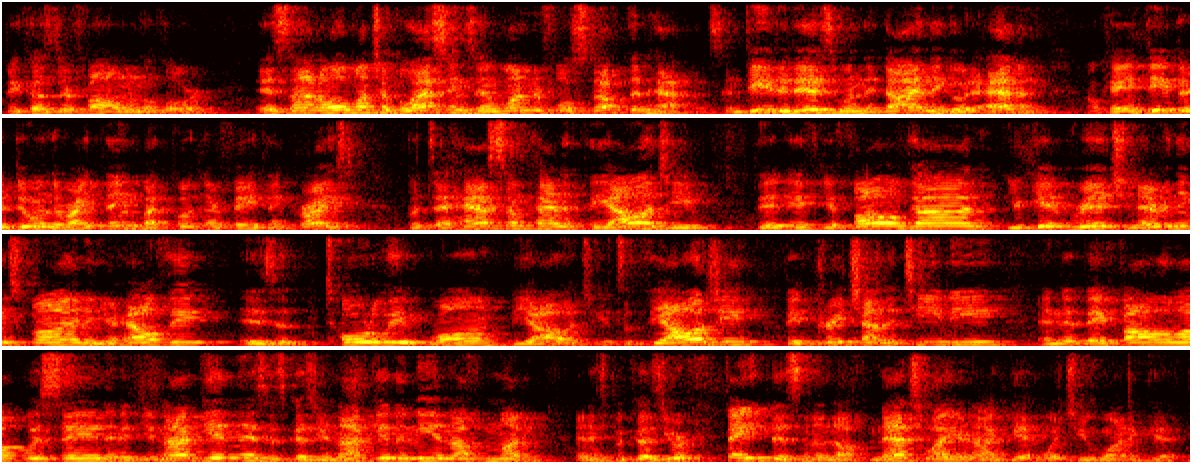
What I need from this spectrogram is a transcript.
because they're following the Lord. It's not a whole bunch of blessings and wonderful stuff that happens. Indeed, it is when they die and they go to heaven. Okay, indeed, they're doing the right thing by putting their faith in Christ. But to have some kind of theology that if you follow God, you get rich and everything's fine and you're healthy is a totally wrong theology. It's a theology they preach on the TV and that they follow up with saying, and if you're not getting this, it's because you're not giving me enough money. And it's because your faith isn't enough. And that's why you're not getting what you want to get.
